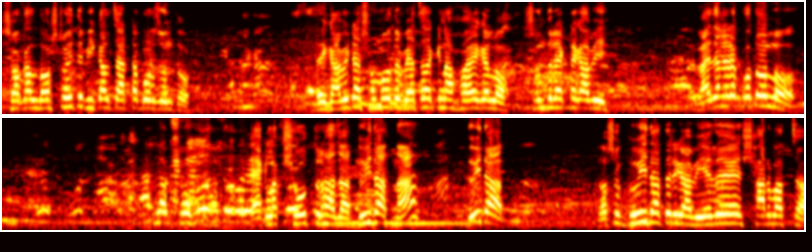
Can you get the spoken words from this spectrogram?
সকাল দশটা হইতে বিকাল চারটা পর্যন্ত। এই গাবিটা সম্ভবত বেচা কিনা হয়ে গেল। সুন্দর একটা গাবি ভাইজান, এটা কত হলো? এক লাখ সত্তর হাজার। দুই দাঁত না? দুই দাঁত। দর্শক দুই দাঁতের গাবি। এই যে সার বাচ্চা।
